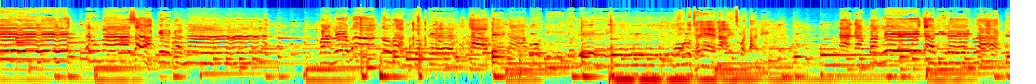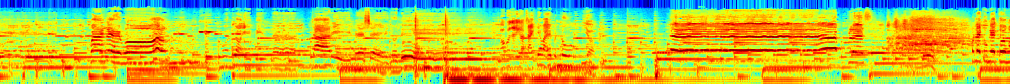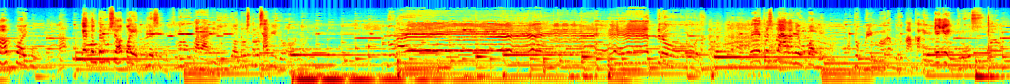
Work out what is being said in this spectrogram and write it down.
Terus ya apa iblis iku? sing ngono ukarane. Iya terus-terusane yo ono. Terus. Eh terus melarane wong. Aduh bingung ora kakak iki. Eh eh terus. Ngono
